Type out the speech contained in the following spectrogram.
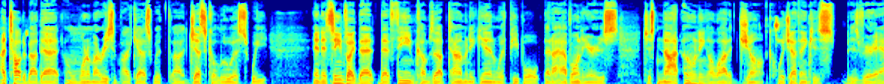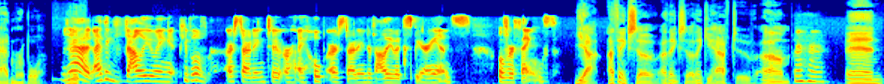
I talked about that on one of my recent podcasts with uh, Jessica Lewis. We and it seems like that that theme comes up time and again with people that I have on here is just not owning a lot of junk, which I think is is very admirable. Yeah, I think valuing it. People are starting to, or I hope are starting to value experience over things. Yeah, I think so. I think so. I think you have to. Um, mm-hmm. And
